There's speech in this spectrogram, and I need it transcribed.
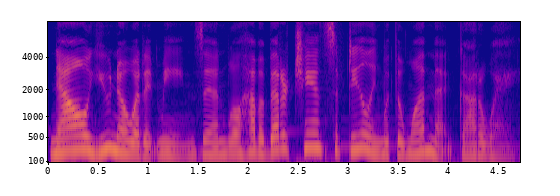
Now you know what it means and will have a better chance of dealing with the one that got away.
